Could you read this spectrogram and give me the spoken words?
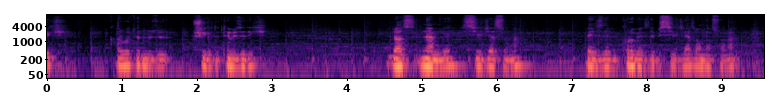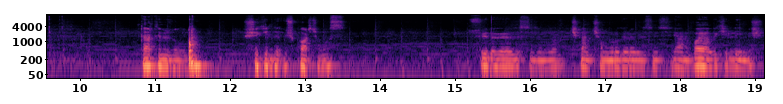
Bitirdik. Karbüratörümüzü bu şekilde temizledik. Biraz nemli sileceğiz sonra. Bezle, kuru bezle bir sileceğiz. Ondan sonra tertemiz oldu. Şu şekilde üç parçamız. Suyu da görebilirsiniz burada. Çıkan çamuru görebilirsiniz. Yani bayağı bir kirliymiş.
